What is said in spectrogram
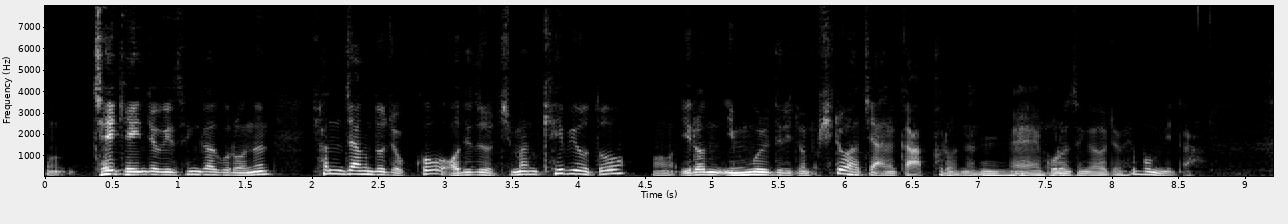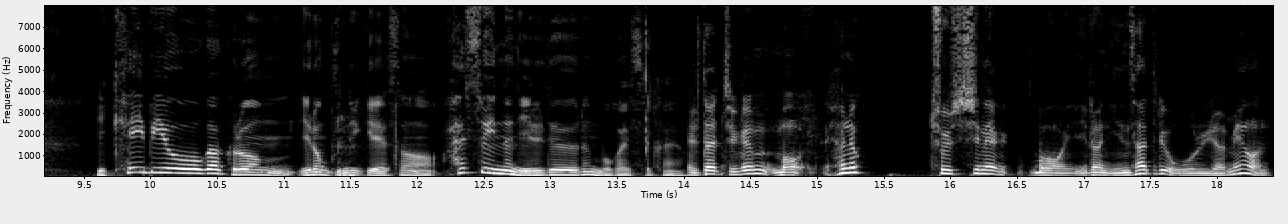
어, 제 개인적인 생각으로는 현장도 좋고, 어디도 좋지만 KBO도 어, 이런 인물들이 좀 필요하지 않을까, 앞으로는. 음. 예, 그런 생각을 좀 해봅니다. 이 KBO가 그럼 이런 분위기에서 할 수 있는 일들은 뭐가 있을까요? 일단 지금 뭐 현역 출신의 뭐 이런 인사들이 오려면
